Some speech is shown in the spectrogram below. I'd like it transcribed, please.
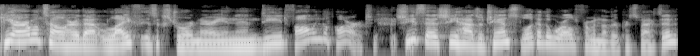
Chiara will tell her that life is extraordinary and indeed falling apart. She says she has a chance to look at the world from another perspective.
